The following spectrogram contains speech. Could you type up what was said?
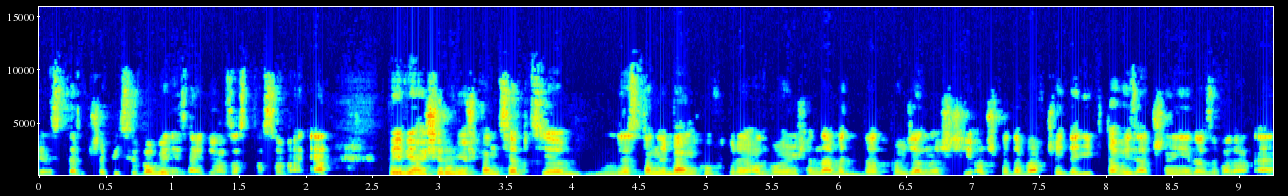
więc te przepisy w ogóle nie znajdują zastosowania. Pojawiają się również koncepcje ze strony banków, które odwołują się nawet do odpowiedzialności odszkodowawczej, deliktowej za czyny niedozwolone.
